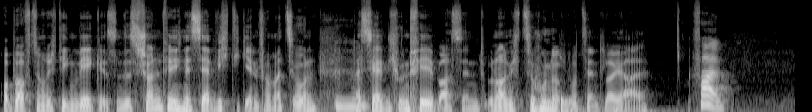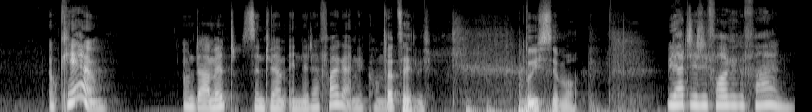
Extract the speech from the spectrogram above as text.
ob er auf dem richtigen Weg ist. Und das ist schon, finde ich, eine sehr wichtige Information, Mhm. dass sie halt nicht unfehlbar sind und auch nicht zu 100% loyal. Voll. Okay. Und damit sind wir am Ende der Folge angekommen. Tatsächlich. Durch sind wir. Wie hat dir die Folge gefallen?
